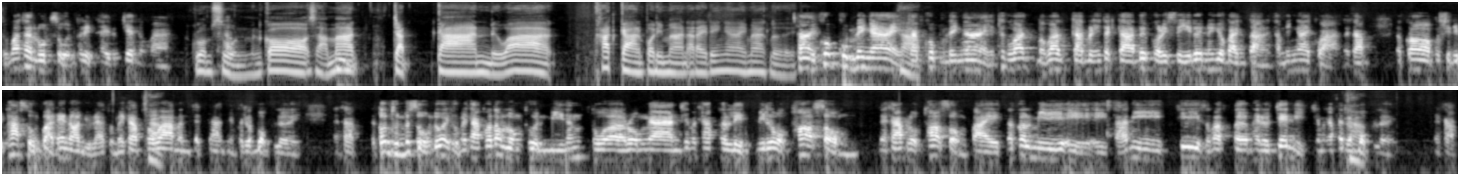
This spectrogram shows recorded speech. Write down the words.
ถือว่าถ้ารวมศูนย์ผลิตไฮโดรเจนออกมา รวมศูนย์มันก็สามารถจัดการหรือว่า คาดการณ์ปริมาณอะไรได้ง่ายมากเลย ใช่ควบคุมได้ง่ายครับครับควบคุมได้ง่าย ถ้าเกิดว่าบอกว่าการบริหารจัดการด้วย policy ด้วยนโยบายต่างๆทำได้ง่ายกว่านะครับแล้วก็ประสิทธิภาพสูงกว่าแน่นอนอยู่แล้วถูกไหมครับเพราะว่ามันจัดการอย่างเป็นระบบเลยนะครับแต่ต้นทุนก็สูงด้วยถูกไหมครับเพราะต้องลงทุนมีทั้งตัวโรงงานใช่ไหมครับผลิตมีระบบท่อส่งนะครับระบบท่อส่งไป แล้วก็มีไอ้ไอ้สถานีที่สำหรับเติมไฮโดรเจนอีกใช่ไหมครับเป็นระบบเลยนะครับ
